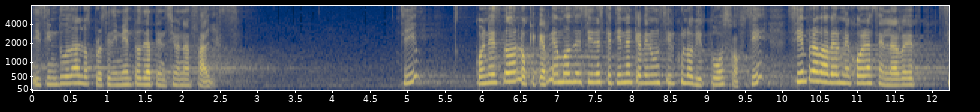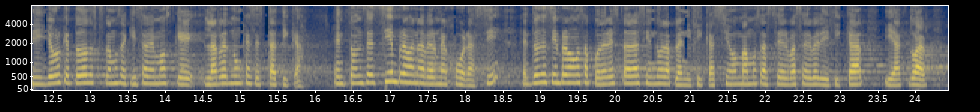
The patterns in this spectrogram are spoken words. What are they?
y sin duda los procedimientos de atención a fallas. ¿Sí? Con esto lo que querríamos decir es que tiene que haber un círculo virtuoso, ¿sí? Siempre va a haber mejoras en la red. Sí, yo creo que todos los que estamos aquí sabemos que la red nunca es estática. Entonces, siempre van a haber mejoras, ¿sí? Entonces, siempre vamos a poder estar haciendo la planificación, vamos a hacer, va a ser verificar y actuar,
